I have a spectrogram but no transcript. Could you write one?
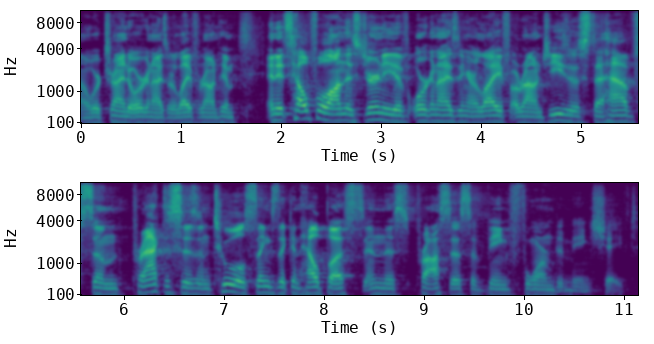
uh, we're trying to organize our life around him. And it's helpful on this journey of organizing our life around Jesus to have some practices and tools, things that can help us in this process of being formed and being shaped.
